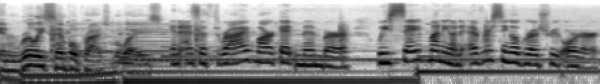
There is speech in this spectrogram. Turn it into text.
in really simple, practical ways. And as a Thrive Market member, we save money on every single grocery order.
